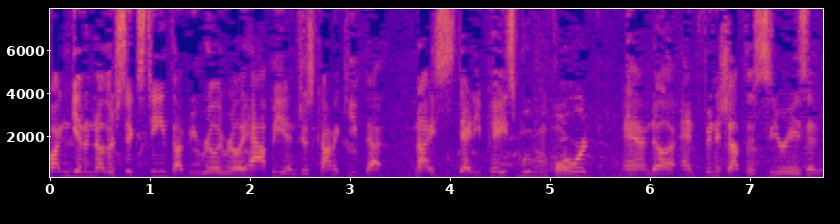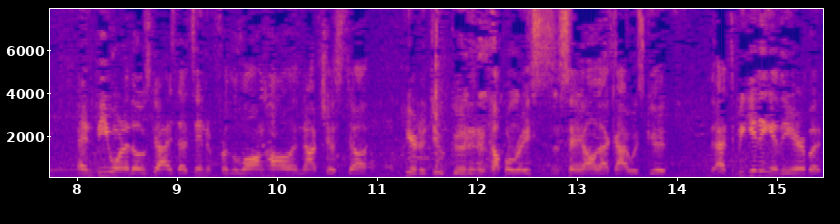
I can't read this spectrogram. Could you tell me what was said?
If I can get another 16th, I'd be really really happy, and just kind of keep that nice steady pace moving forward and uh, and finish out this series and and be one of those guys that's in it for the long haul and not just uh, here to do good in a couple races and say, oh, that guy was good at the beginning of the year, but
